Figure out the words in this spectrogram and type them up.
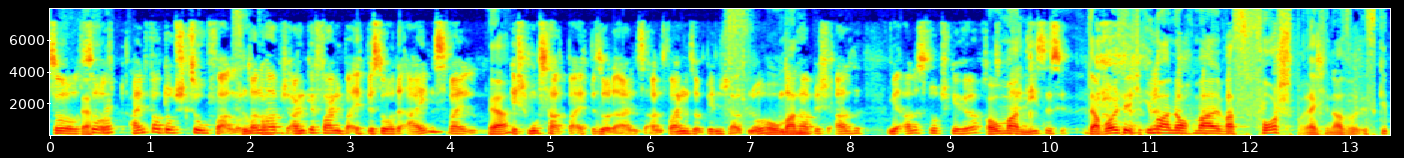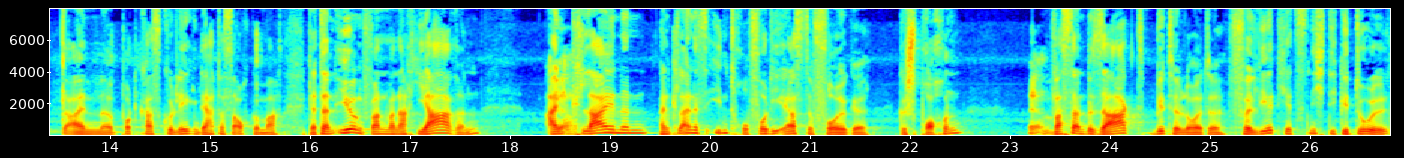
So, so einfach durch Zufall. Super. Und dann habe ich angefangen bei Episode 1, weil ja. ich muss halt bei Episode 1 anfangen, so bin ich halt nur. Oh und dann habe ich alle, mir alles durchgehört. Oh Mann, dieses da wollte ich immer noch mal was vorsprechen. Also es gibt einen äh, Podcast-Kollegen, der hat das auch gemacht. Der hat dann irgendwann mal nach Jahren einen ja. kleinen, ein kleines Intro vor die erste Folge gesprochen. Ja. Was dann besagt, bitte Leute, verliert jetzt nicht die Geduld.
